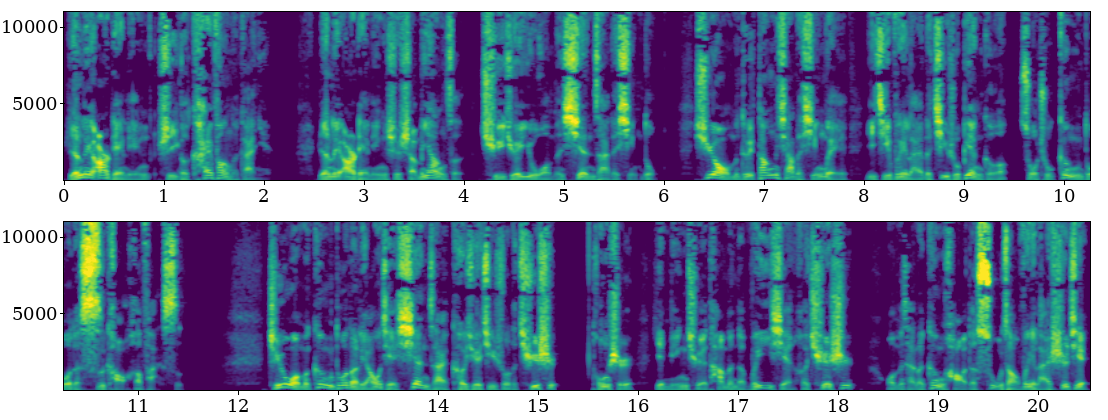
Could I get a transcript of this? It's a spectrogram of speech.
人类二点零是一个开放的概念。人类二点零是什么样子，取决于我们现在的行动，需要我们对当下的行为以及未来的技术变革做出更多的思考和反思。只有我们更多的了解现在科学技术的趋势，同时也明确他们的危险和缺失，我们才能更好的塑造未来世界，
